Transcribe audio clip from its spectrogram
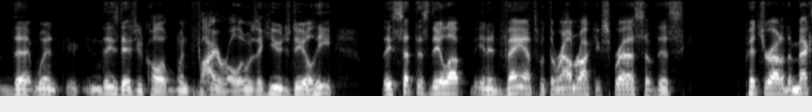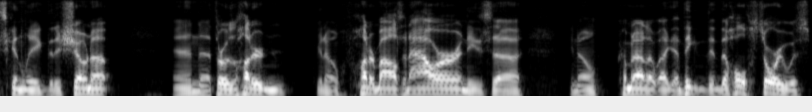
that went these days you'd call it went viral. It was a huge deal. He they set this deal up in advance with the Round Rock Express of this pitcher out of the Mexican League that has shown up and uh, throws 100 you know 100 miles an hour and he's uh, you know coming out of like, I think the, the whole story was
